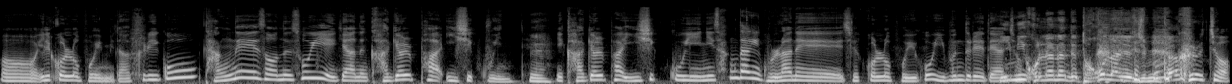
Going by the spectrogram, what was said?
어, 일 걸로 보입니다. 그리고 당내에서는 소위 얘기하는 가결파 29인. 네. 이 가결파 29인이 상당히 곤란해질 걸로 보이고 이분들에 대한 이미 정... 곤란한데 더 곤란해집니까? 그렇죠.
